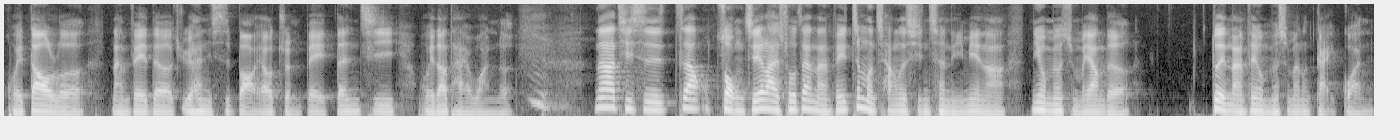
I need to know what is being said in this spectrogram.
回到了南非的约翰尼斯堡，要准备登机回到台湾了。嗯，那其实这样总结来说，在南非这么长的行程里面啊，你有没有什么样的对南非有没有什么样的改观？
